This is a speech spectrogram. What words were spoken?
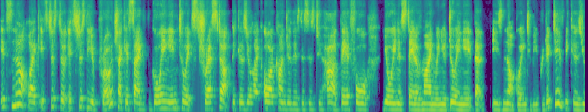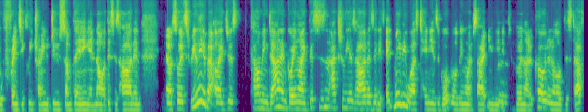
it's not like it's just a, it's just the approach. Like it's like going into it stressed up because you're like oh i can't do this. This is too hard. Therefore you're in a state of mind when you're doing it that is not going to be productive because you're frantically trying to do something and oh this is hard. And you know so it's really about like just calming down and going like this isn't actually as hard as it is. It maybe was 10 years ago building a website you needed mm. to learn how to code and all of this stuff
